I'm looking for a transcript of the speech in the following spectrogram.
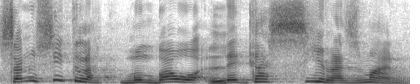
Sanusi telah membawa legasi Razman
